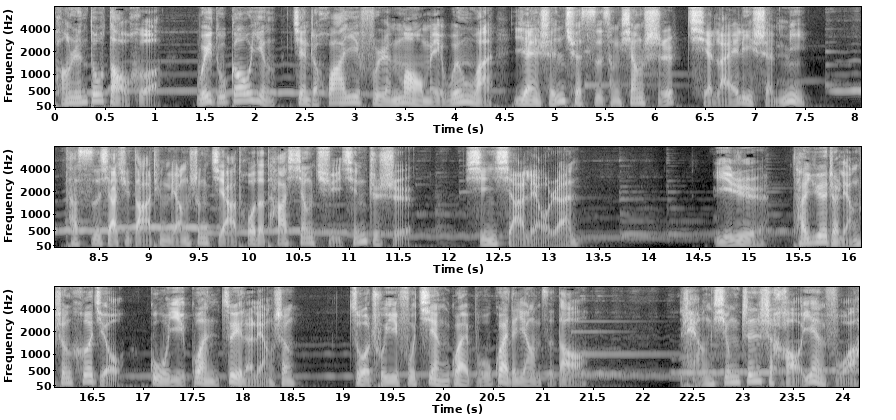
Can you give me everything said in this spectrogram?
旁人都道贺，唯独高应见这花衣夫人貌美温婉，眼神却似曾相识，且来历神秘。他私下去打听梁生假托的他乡娶亲之事，心下了然。一日。他约着梁生喝酒，故意灌醉了梁生，做出一副见怪不怪的样子，道：“梁兄真是好艳福啊！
